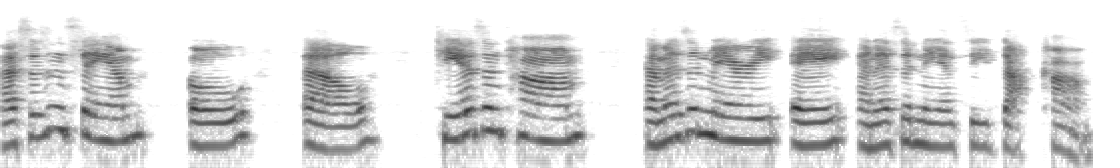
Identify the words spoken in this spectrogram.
s as in sam o l t as in tom m as in mary a n as in nancy.com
